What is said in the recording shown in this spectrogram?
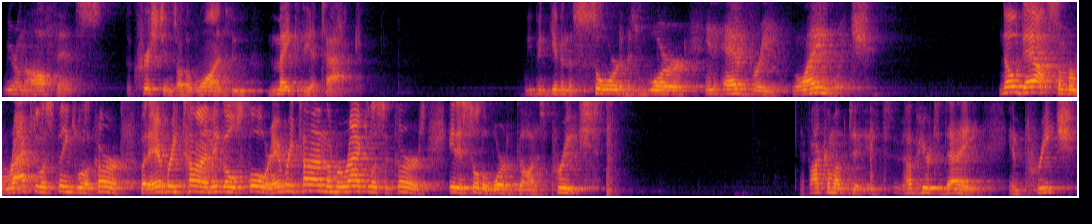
We are on the offense. The Christians are the one who make the attack. We've been given the sword of His Word in every language. No doubt some miraculous things will occur, but every time it goes forward, every time the miraculous occurs, it is so the Word of God is preached. If I come up to up here today and preach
